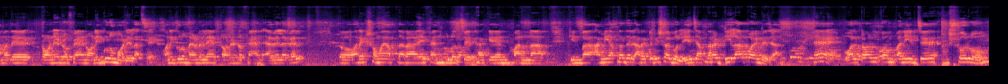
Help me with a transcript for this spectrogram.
আমাদের টর্নেডো ফ্যান অনেকগুলো মডেল আছে। অনেকগুলো মডেলের টর্নেডো ফ্যান অ্যাভেলেবেল তো অনেক সময় আপনারা এই ফ্যানগুলো চেয়ে থাকেন, পান না। কিংবা আমি আপনাদের আরেকটা বিষয় বলি যে আপনারা ডিলার পয়েন্টে যান। হ্যাঁ ওয়ালটন কোম্পানির যে শোরুম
